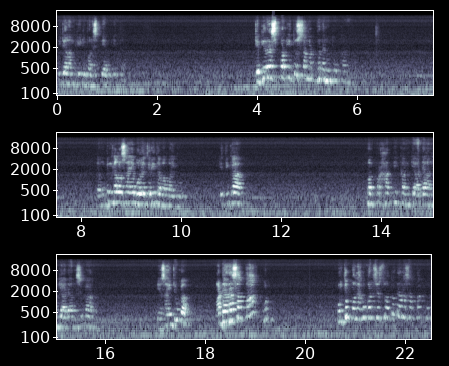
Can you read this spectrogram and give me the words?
Di dalam kehidupan setiap kita. Jadi respon itu sangat menentukan. Ya mungkin kalau saya boleh cerita Bapak Ibu. Ketika memperhatikan keadaan-keadaan sekarang. Ya saya juga ada rasa takut untuk melakukan sesuatu ada rasa takut.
